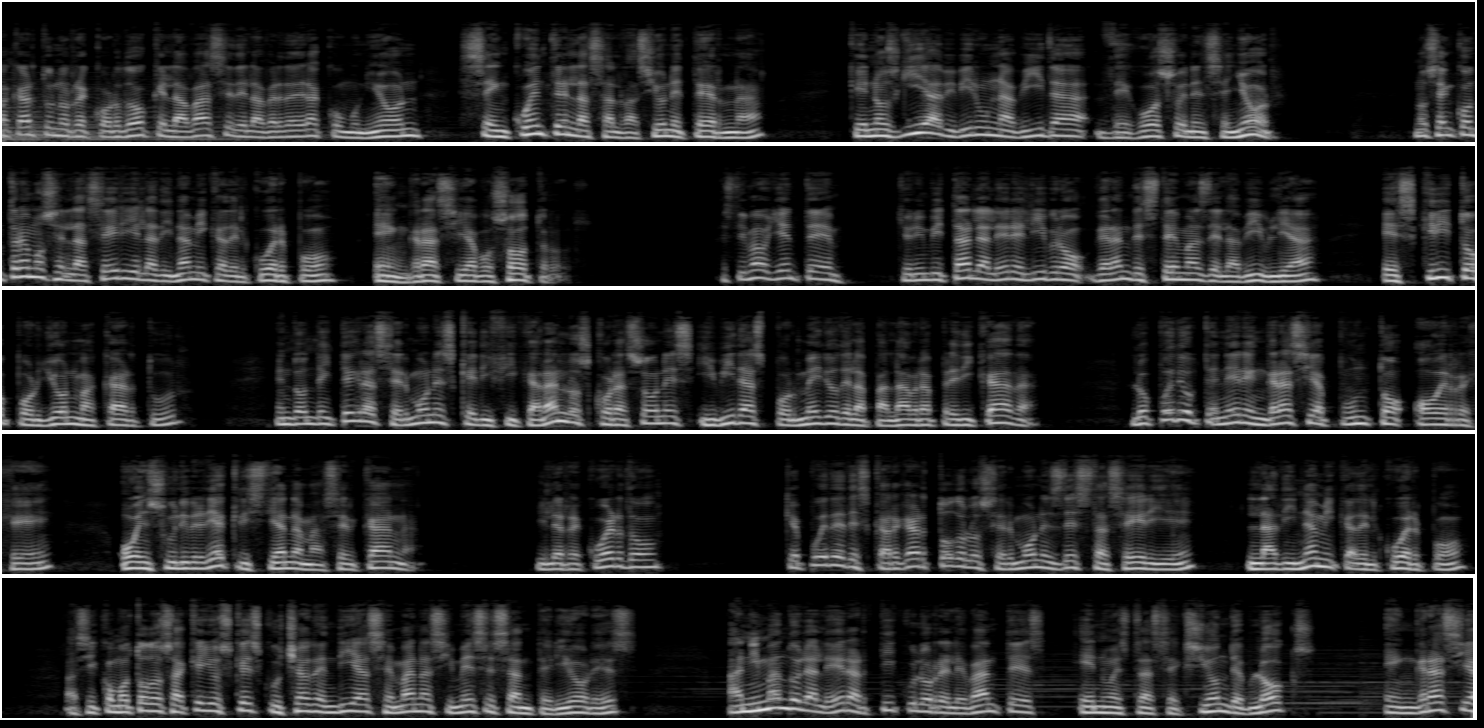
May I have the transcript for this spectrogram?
MacArthur nos recordó que la base de la verdadera comunión se encuentra en la salvación eterna, que nos guía a vivir una vida de gozo en el Señor. Nos encontramos en la serie La dinámica del cuerpo, en gracia a vosotros. Estimado oyente, quiero invitarle a leer el libro Grandes temas de la Biblia, escrito por John MacArthur, en donde integra sermones que edificarán los corazones y vidas por medio de la palabra predicada. Lo puede obtener en gracia.org o en su librería cristiana más cercana. Y le recuerdo que puede descargar todos los sermones de esta serie, La dinámica del cuerpo, así como todos aquellos que he escuchado en días, semanas y meses anteriores, animándole a leer artículos relevantes en nuestra sección de blogs en gracia.org.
